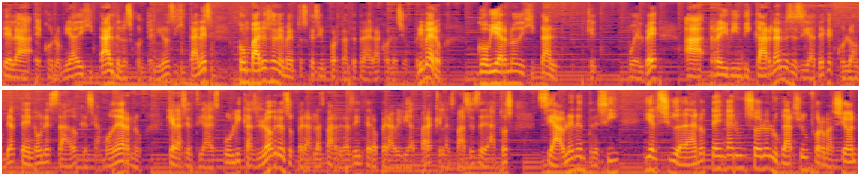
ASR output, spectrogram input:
de la economía digital, de los contenidos digitales, con varios elementos que es importante traer a colación. Primero, gobierno digital, que vuelve a reivindicar la necesidad de que Colombia tenga un Estado que sea moderno, que las entidades públicas logren superar las barreras de interoperabilidad para que las bases de datos se hablen entre sí y el ciudadano tenga en un solo lugar su información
